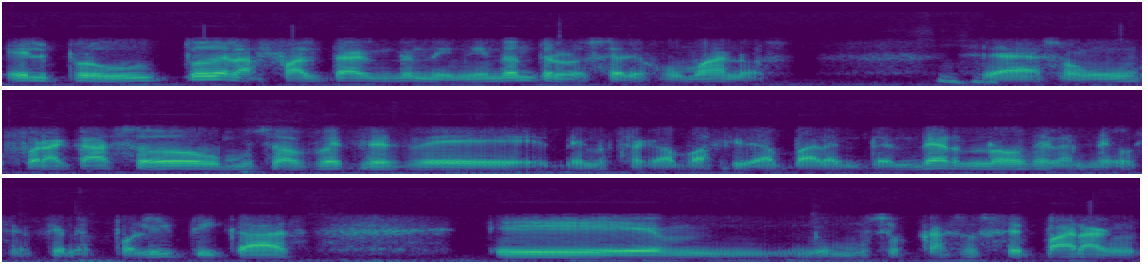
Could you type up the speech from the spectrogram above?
el producto de la falta de entendimiento entre los seres humanos. O sea, son un fracaso muchas veces de, nuestra capacidad para entendernos, de las negociaciones políticas. Eh, en muchos casos separan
